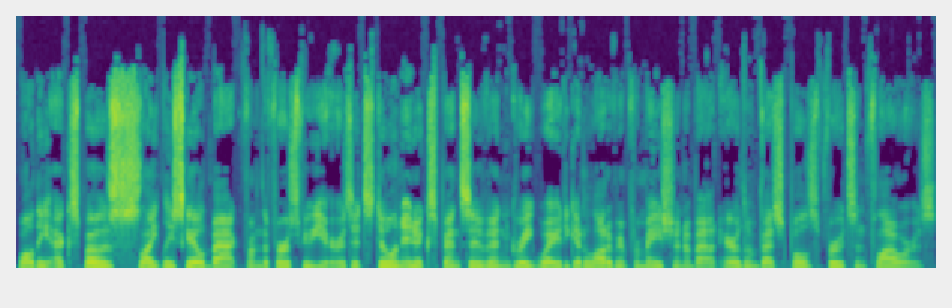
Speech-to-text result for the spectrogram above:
While the expo's slightly scaled back from the first few years, it's still an inexpensive and great way to get a lot of information about heirloom vegetables, fruits, and flowers.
